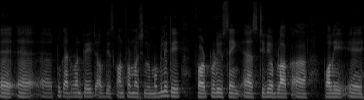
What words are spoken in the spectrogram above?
uh, uh, took advantage of this conformational mobility for producing stereo block poly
